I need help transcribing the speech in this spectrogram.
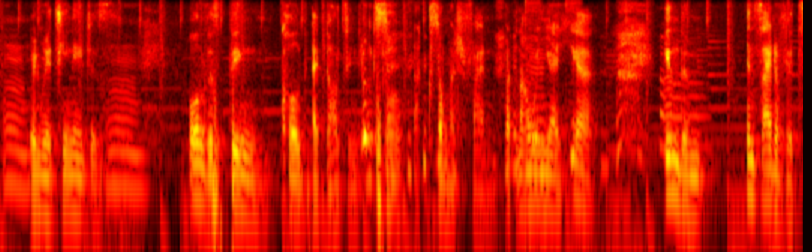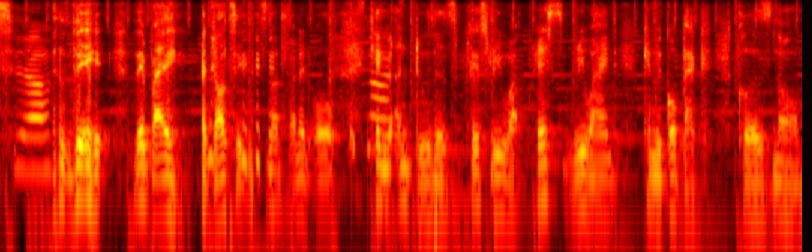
Mm. when we were teenagers, all this thing called adulting looked so like so much fun. But now when you're here, in the inside of it, Yeah. they they by adulting. it's not fun at all. Can we undo this? Please rewind. Press rewind. Can we go back? Cause no,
